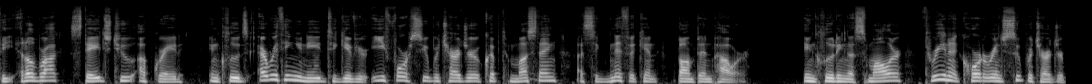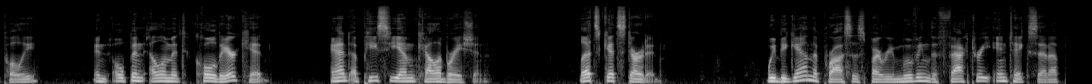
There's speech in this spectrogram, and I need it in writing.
The Edelbrock Stage 2 upgrade includes everything you need to give your E-Force supercharger equipped Mustang a significant bump in power, including a smaller 3 and inch supercharger pulley, an open element cold air kit, and a PCM calibration. Let's get started. We began the process by removing the factory intake setup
